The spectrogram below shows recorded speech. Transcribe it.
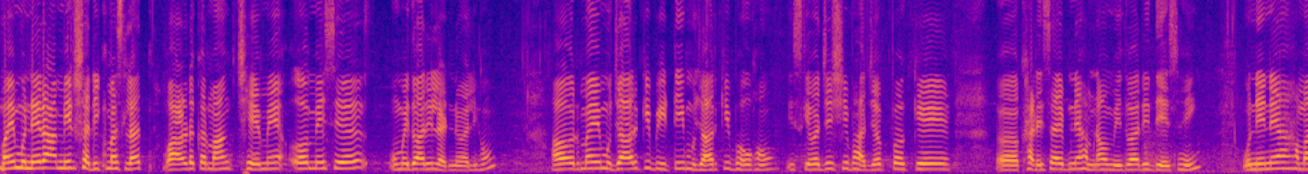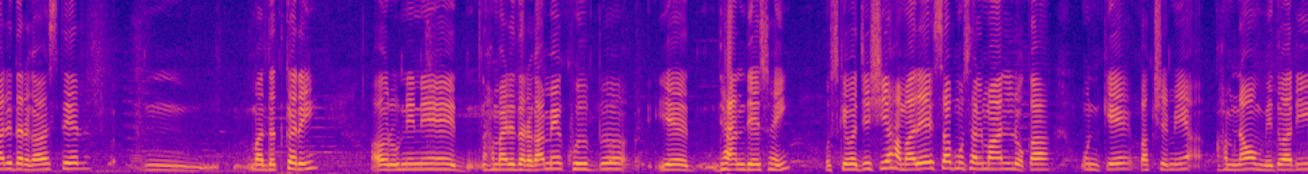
मैं मुनेरा आमिर शरीक मसलत वार्ड क्रमांक छः में अ में से उम्मीदवारी लड़ने वाली हूँ। और मैं मुजार की बेटी मुजार की बहू हूँ। इसके वजह से भाजपा के खाड़ी साहब ने हमने उम्मीदवारी दे सही। उन्होंने हमारे दरगाह अम, मदद करी और उन्होंने हमारे दरगाह में खुद ये ध्यान दे सही। उसके वजह से हमारे सब मुसलमान लोग का उनके पक्ष में हमना उम्मीदवारी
